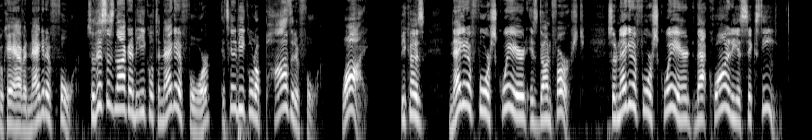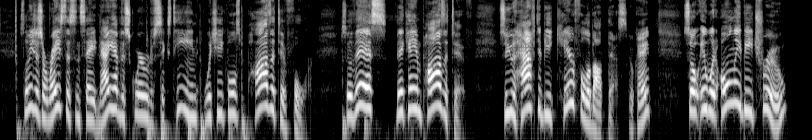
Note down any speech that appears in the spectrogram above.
Okay, I have a negative 4. So this is not going to be equal to negative 4, it's going to be equal to positive 4. Why? Because negative 4 squared is done first. So negative 4 squared, that quantity is 16. So let me just erase this and say, now you have the square root of 16, which equals positive 4. So this became positive. So you have to be careful about this, okay? So it would only be true,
